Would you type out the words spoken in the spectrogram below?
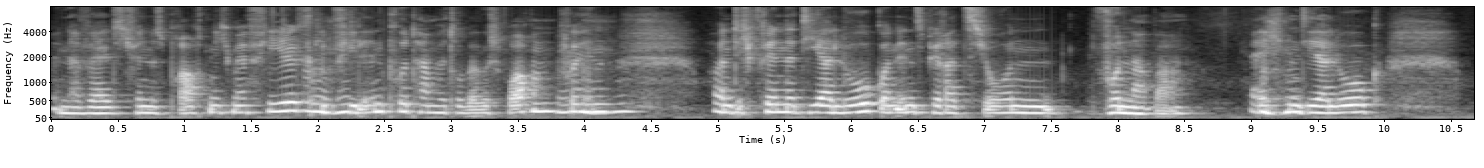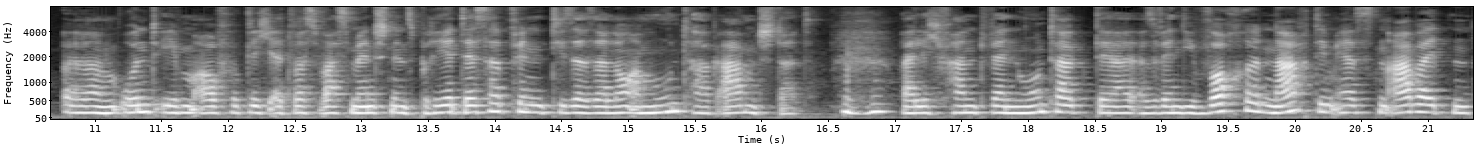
in der Welt. Ich finde, es braucht nicht mehr viel. Es mhm. gibt viel Input, haben wir drüber gesprochen mhm. vorhin. Und ich finde Dialog und Inspiration wunderbar. Echten mhm. Dialog ähm, und eben auch wirklich etwas, was Menschen inspiriert. Deshalb findet dieser Salon am Montagabend statt. Mhm. Weil ich fand, wenn Montag der, also wenn die Woche nach dem ersten Arbeiten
